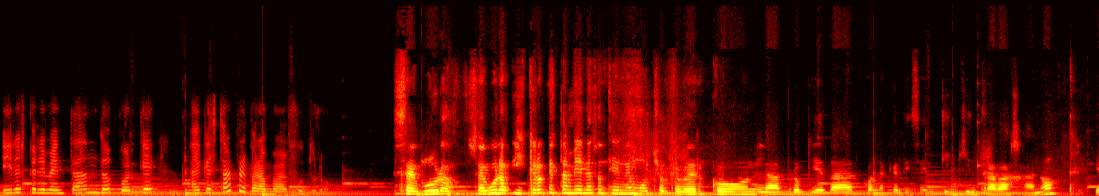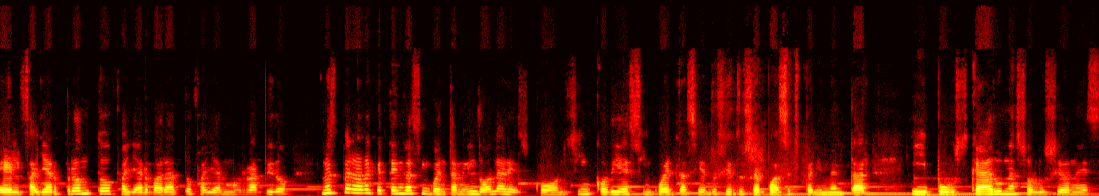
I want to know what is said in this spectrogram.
ir experimentando, porque hay que estar preparado para el futuro. Seguro, seguro. Y creo que también eso tiene mucho que ver con la propiedad con la que el design thinking trabaja, ¿no? El fallar pronto, fallar barato, fallar muy rápido no esperar a que tengas 50 mil dólares con 5, 10, 50, 100, 200 se puedas experimentar y buscar unas soluciones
